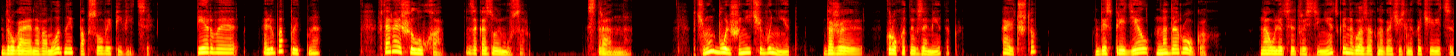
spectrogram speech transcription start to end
другая о новомодной попсовой певице. Первая — любопытно, вторая — шелуха, заказной мусор. Странно. Почему больше ничего нет? даже крохотных заметок. А это что? Беспредел на дорогах. На улице Тростенецкой, на глазах многочисленных очевидцев,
